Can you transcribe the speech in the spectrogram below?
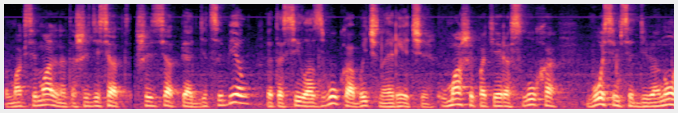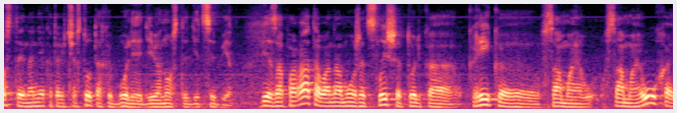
Максимально это 60-65 децибел. Это сила звука обычной речи. У Маши потеря слуха 80-90, на некоторых частотах и более 90 децибел. Без аппаратов она может слышать только крик э, в самое, в самое ухо.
